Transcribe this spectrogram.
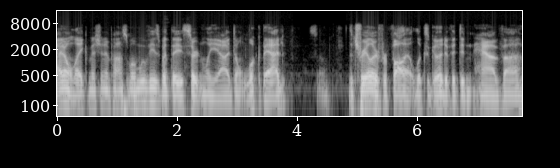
I don't like Mission Impossible movies, but they certainly uh, don't look bad. So the trailer for Fallout looks good if it didn't have uh,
